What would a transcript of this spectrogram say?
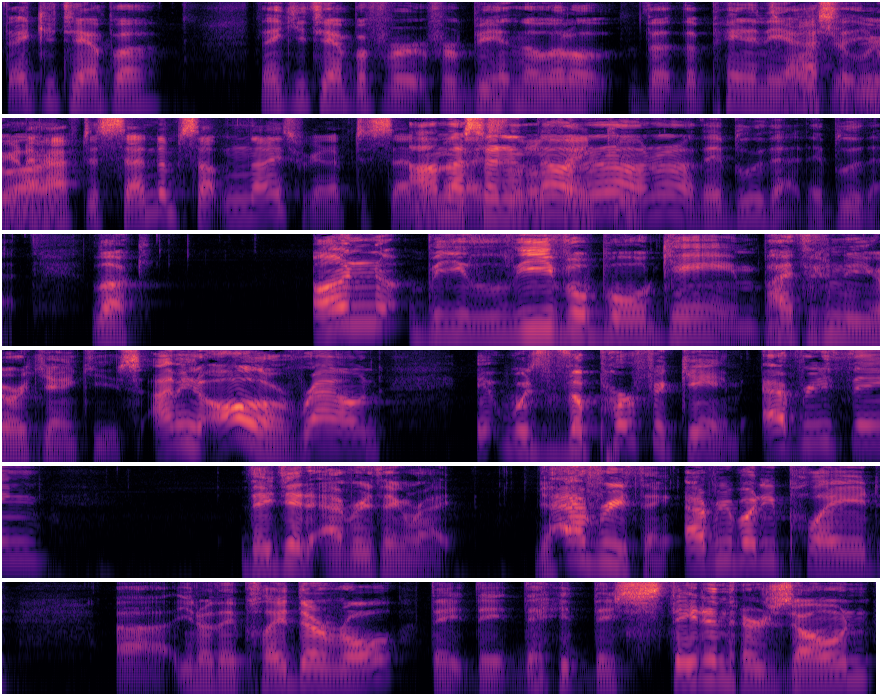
Thank you, Tampa. Thank you, Tampa, for for being the little the, the pain in the ass you, that we're you gonna have to send them something nice. We're gonna have to send them. I'm not nice sending. No, no, no, no, no. They blew that. They blew that. Look, unbelievable game by the New York Yankees. I mean, all around, it was the perfect game. Everything they did everything right. Everything. Everybody played. Uh, you know, they played their role. They they they they stayed in their zone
